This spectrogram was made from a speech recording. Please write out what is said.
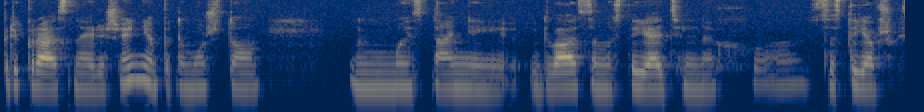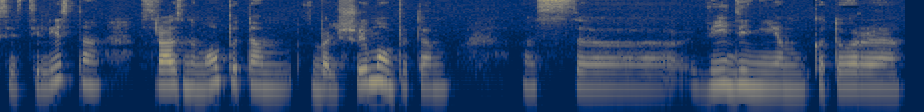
прекрасное решение, потому что мы с Таней два самостоятельных э, состоявшихся стилиста с разным опытом, с большим опытом, э, с э, видением, которое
